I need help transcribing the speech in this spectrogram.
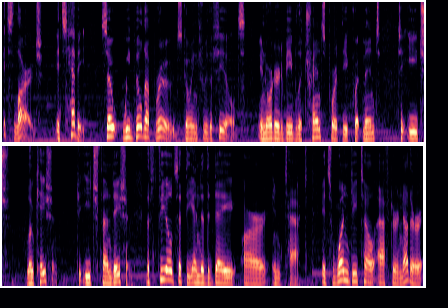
it's large, it's heavy. So we build up roads going through the fields in order to be able to transport the equipment to each location, to each foundation. The fields at the end of the day are intact. It's one detail after another,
